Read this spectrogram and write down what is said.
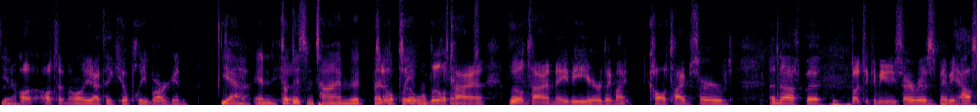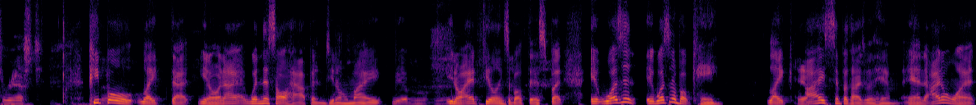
you know, ultimately, I think he'll plea bargain. Yeah. And he'll so- do some time, but, but So- hopefully so it won't little 10 years. time, little Yeah. time maybe, or they might call time served enough, but bunch of community service, maybe house arrest. people like that you know and i when this all happened you know my you know i had feelings about this but it wasn't it wasn't about cain like Yeah. i sympathize with him and i don't want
